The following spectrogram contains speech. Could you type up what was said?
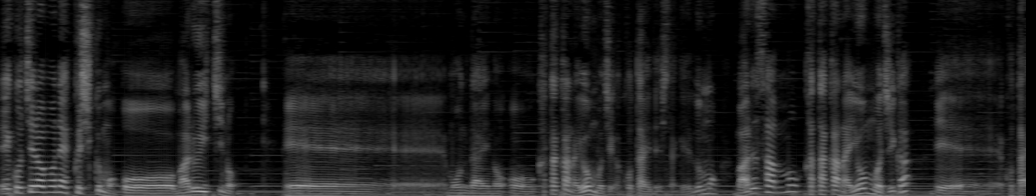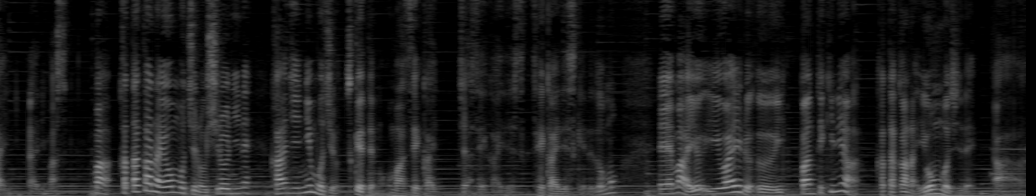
えこちらもね、くしくも、丸1の、えー、問題のカタカナ4文字が答えでしたけれども、丸3もカタカナ4文字が、えー、答えにります。まあ、カタカナ4文字の後ろにね、漢字2文字をつけても、まあ、正解じゃ正解です。正解ですけれども、えー、まあ、いわゆる一般的にはカタカナ4文字で、あ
